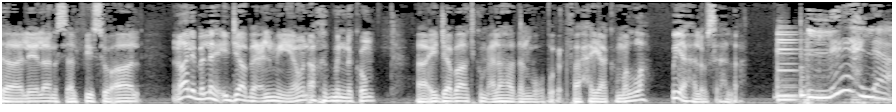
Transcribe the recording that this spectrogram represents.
ليلى نسأل فيه سؤال. غالبا له إجابة علمية ونأخذ منكم إجاباتكم على هذا الموضوع. فحياكم الله ويا أهلا وسهلا. ليه لا؟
